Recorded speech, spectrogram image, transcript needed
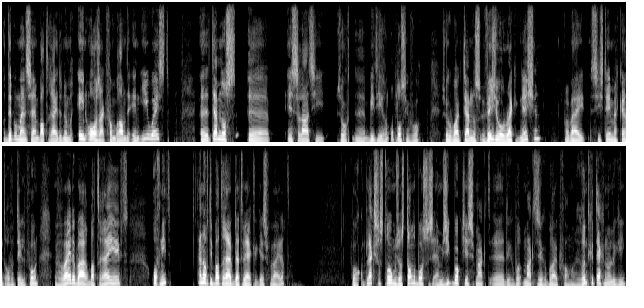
op dit moment zijn batterijen de nummer 1 oorzaak van branden in e-waste. de Temnos installatie zorgt, biedt hier een oplossing voor. Zo gebruikt Temnos Visual Recognition waarbij het systeem herkent of een telefoon een verwijderbare batterij heeft of niet, en of die batterij ook daadwerkelijk is verwijderd. Voor complexere stromen zoals tandenborstels en muziekbokjes maakt, uh, de, maakten ze gebruik van röntgentechnologie.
